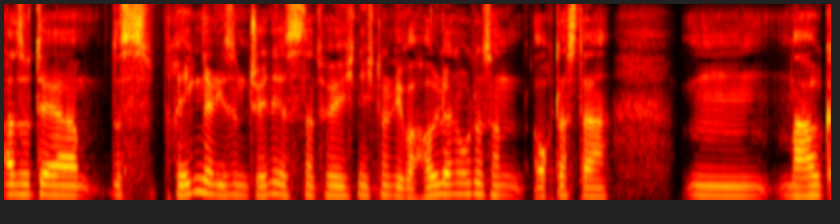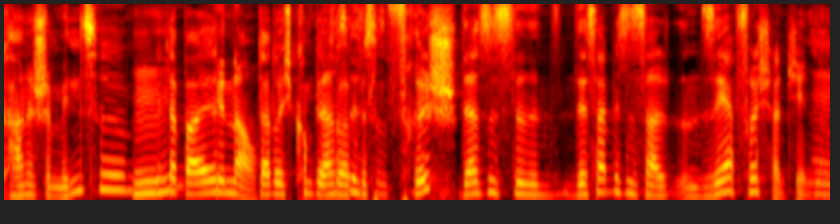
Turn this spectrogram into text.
Also der, das Prägende an diesem Gin ist natürlich nicht nur die Wacholdernote, sondern auch, dass da mh, marokkanische Minze mit dabei. genau. Dadurch kommt er Das so ein bisschen frisch. Das ist, äh, deshalb ist es halt ein sehr frischer Gin Mhm.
